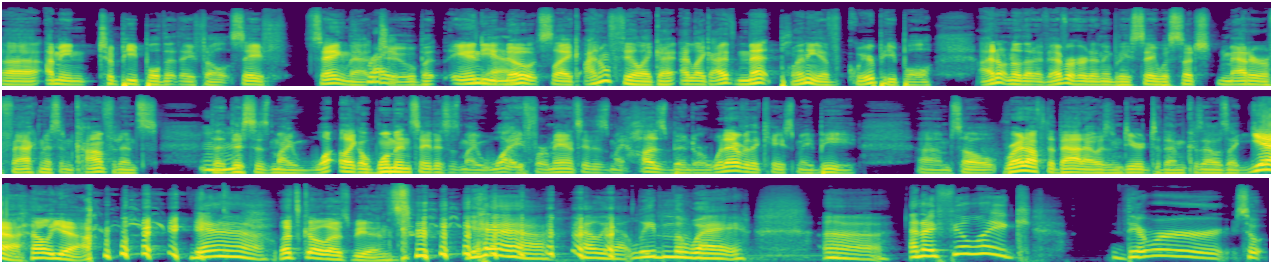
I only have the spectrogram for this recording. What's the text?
Uh, I mean, to people that they felt safe saying that Right. to. But Andy Yeah. notes like, I don't feel like I, I like I've met plenty of queer people. I don't know that I've ever heard anybody say with such matter of factness and confidence that Mhm. this is my wa- like a woman say this is my wife or a man say this is my husband or whatever the case may be. Um, so right off the bat, I was endeared to them because I was like, yeah, hell yeah, yeah. let's go lesbians. yeah hell yeah leading the way uh and i feel like there were so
